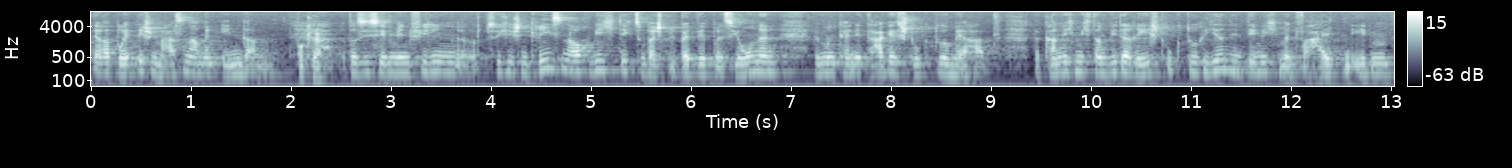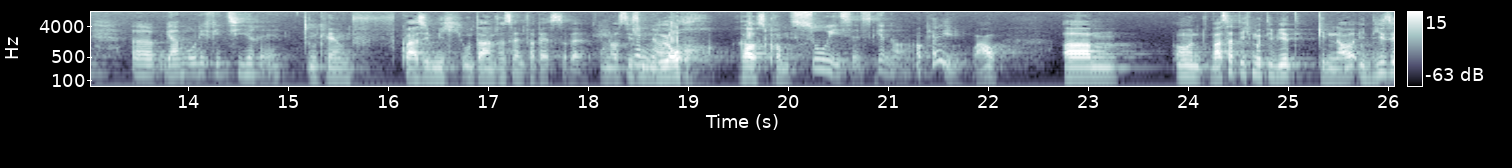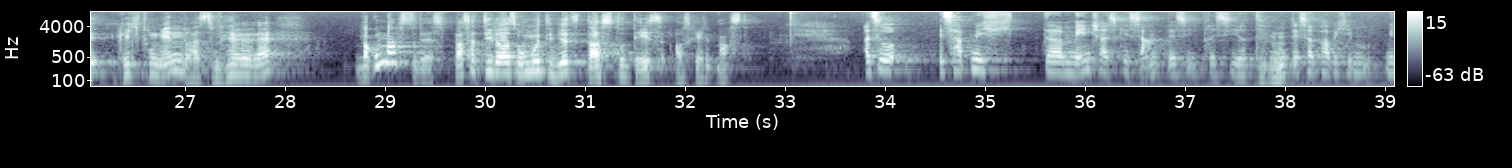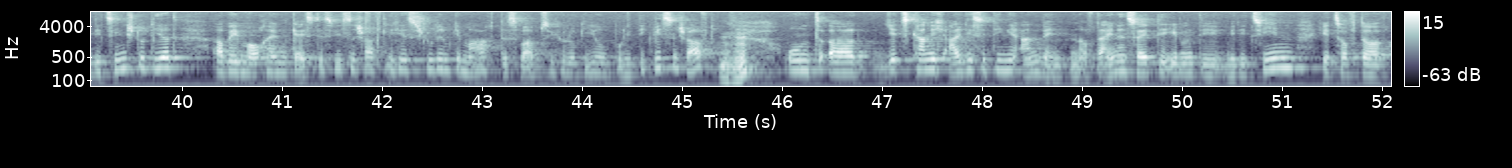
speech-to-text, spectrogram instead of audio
therapeutischen Maßnahmen ändern. Okay. Das ist eben in vielen äh, psychischen Krisen auch wichtig, zum Beispiel bei Depressionen, wenn man keine Tagesstruktur mehr hat. Da kann ich mich dann wieder restrukturieren, indem ich mein Verhalten eben äh, ja, modifiziere. Okay, und quasi mich unter Anführungszeichen verbessere und aus diesem Genau. Loch rauskomme. So ist es, genau. Okay, wow. Ähm, und was hat dich motiviert, genau in diese Richtungen, du hast mehrere, warum machst du das? Was hat dich da so motiviert, dass du das ausgerechnet machst? Also es hat mich der Mensch als Gesamtes interessiert und deshalb habe ich eben Medizin studiert, aber eben auch ein geisteswissenschaftliches Studium gemacht. Das war Psychologie und Politikwissenschaft. Und äh, jetzt kann ich all diese Dinge anwenden. Auf der einen Seite eben die Medizin, jetzt auf der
